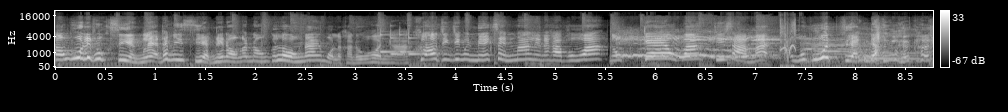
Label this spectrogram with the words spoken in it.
น้องพูดได้ทุกเสียงแหละ ถ้ามีเสียงให้น้องก็น้องก็ร้องได้หมดเลยค่ะทุกคนคะคือเอาจริงๆ มัน make sense มากเลยนะคะ เพราะว่านกแก้วปะที่สามารถโอ้พูดเสียงดังเหลือเกิน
